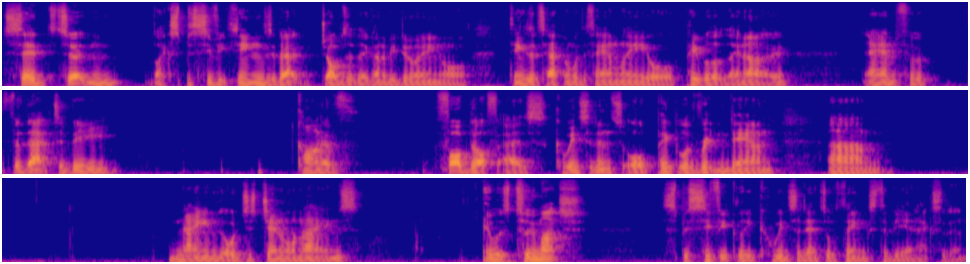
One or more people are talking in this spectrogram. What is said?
said certain like specific things about jobs that they're going to be doing or things that's happened with the family or people that they know, and for for that to be kind of fobbed off as coincidence or people have written down um, names or just general names, it was too much specifically coincidental things to be an accident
